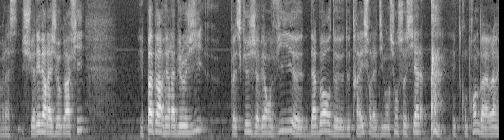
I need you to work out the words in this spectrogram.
voilà, je suis allé vers la géographie et pas vers la biologie, parce que j'avais envie euh, d'abord de, travailler sur la dimension sociale et de comprendre, bah, voilà,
